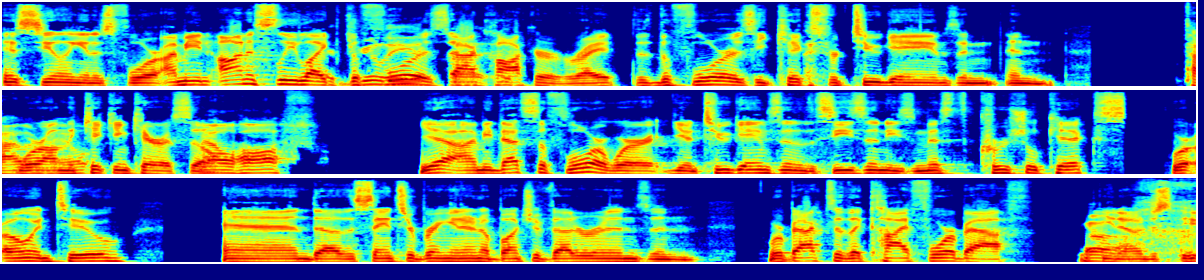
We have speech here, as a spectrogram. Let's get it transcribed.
his ceiling and his floor. I mean, honestly, like It's the really, floor is uh, Zach it- Hocker, right? The, the floor is he kicks for two games and and Tyler we're on the kicking carousel. Mel Hoff. Yeah, I mean that's the floor where you know two games into the season he's missed crucial kicks. We're zero and two, and uh, the Saints are bringing in a bunch of veterans, and we're back to the Kai Forbath. You know, just who,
